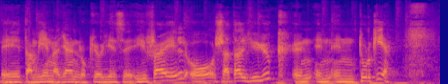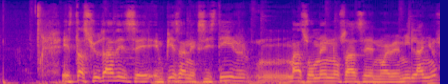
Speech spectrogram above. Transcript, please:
eh, también allá en lo que hoy es Israel, o Shatal en, en Turquía. Estas ciudades eh, empiezan a existir mm, más o menos hace 9000 años.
